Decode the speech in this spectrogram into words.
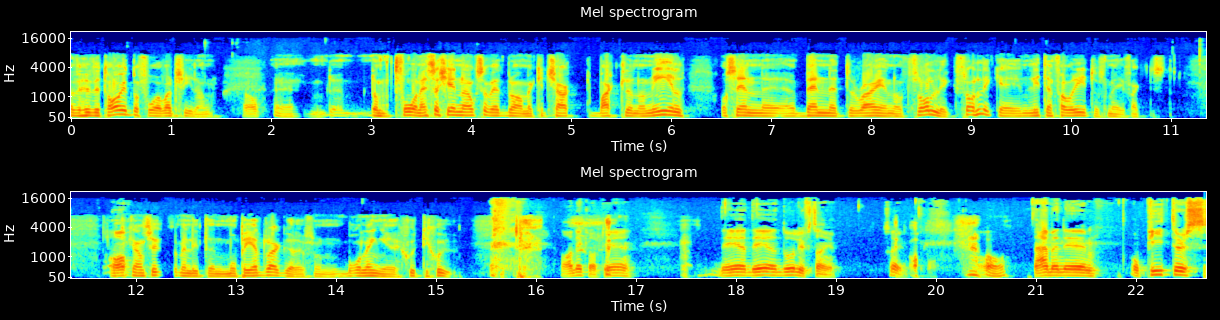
överhuvudtaget på forwardsidan. Ja. Eh, de, de två nästa är också väldigt bra med Kachuk, Backlund och Neil. Och sen eh, Bennett, Ryan och Frolic. Frolic är en liten favorit hos mig faktiskt. Ja. Han ser ut som en liten mopedraggare från Borlänge 77. ja, det är klart. Det, det, det, då lyfts han ju. Så är det. Ja. ja. Nej, men, eh, och Peters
